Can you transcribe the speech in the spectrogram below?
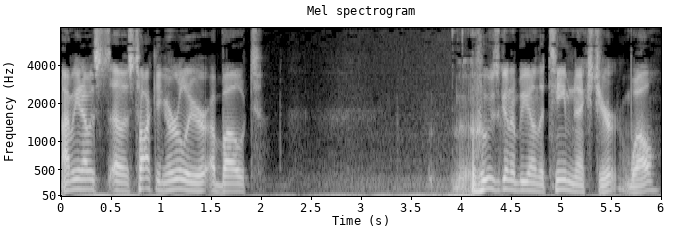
I mean, I was I was talking earlier about who's going to be on the team next year. Well,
